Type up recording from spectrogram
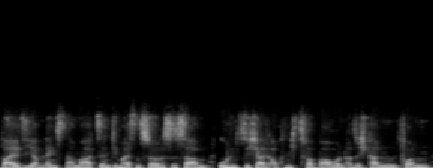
weil sie am längsten am Markt sind, die meisten Services haben und sich halt auch nichts verbauen. Also ich kann von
